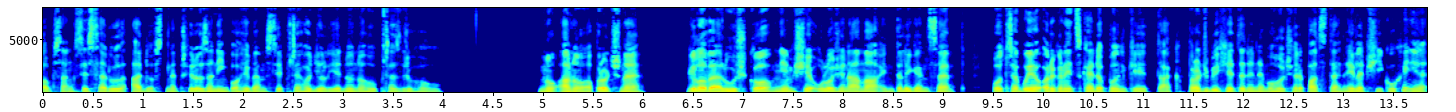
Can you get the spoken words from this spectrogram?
Lopsang si sedl a dost nepřirozeným pohybem si přehodil jednu nohu přes druhou. No ano, a proč ne? Gilové lůžko, v němž je uložená má inteligence, potřebuje organické doplňky, tak proč bych je tedy nemohl čerpat z té nejlepší kuchyně?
